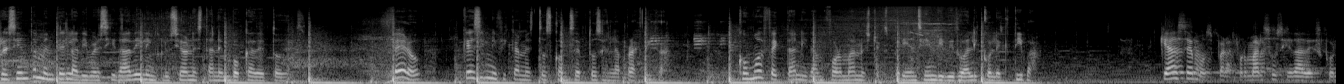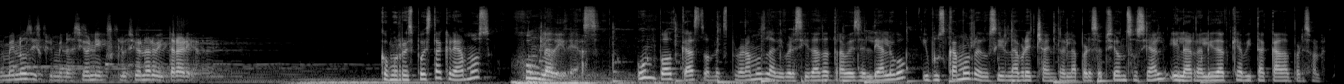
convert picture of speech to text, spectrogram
Recientemente la diversidad y la inclusión están en boca de todos. Pero, ¿qué significan estos conceptos en la práctica? ¿Cómo afectan y dan forma a nuestra experiencia individual y colectiva? ¿Qué hacemos para formar sociedades con menos discriminación y exclusión arbitraria? Como respuesta creamos Jungla de Ideas, un podcast donde exploramos la diversidad a través del diálogo y buscamos reducir la brecha entre la percepción social y la realidad que habita cada persona.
